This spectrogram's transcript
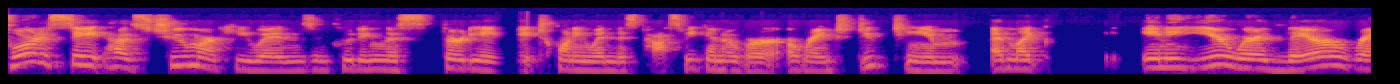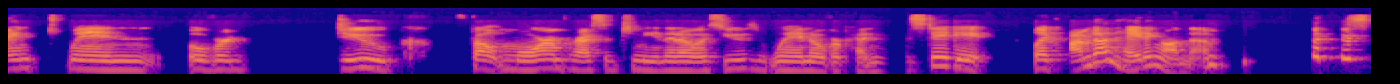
Florida State has two marquee wins, including this 38 20 win this past weekend over a ranked Duke team. And like in a year where their ranked win over Duke felt more impressive to me than OSU's win over Penn State, like I'm done hating on them. it's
